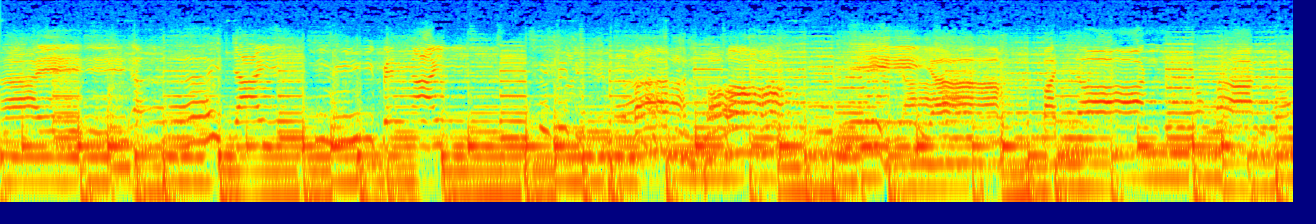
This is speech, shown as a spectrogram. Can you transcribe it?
ใจเอ้ยใจนี่เป็นไงบ้านพอที่อยากไปนอนของบ้านของ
